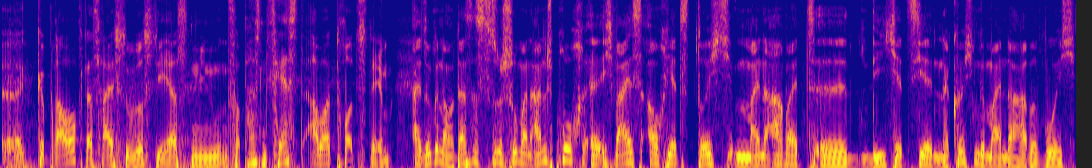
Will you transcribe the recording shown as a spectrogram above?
äh, gebraucht. Das heißt, du wirst die ersten Minuten verpassen, fährst aber trotzdem. Also genau, das ist schon mein Anspruch. Äh, ich weiß auch jetzt durch meine Arbeit, äh, die ich jetzt hier in der Kirchengemeinde habe, wo ich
